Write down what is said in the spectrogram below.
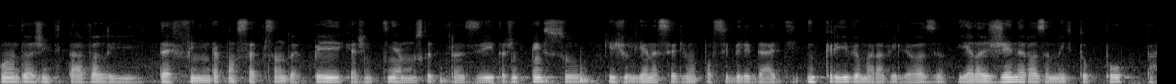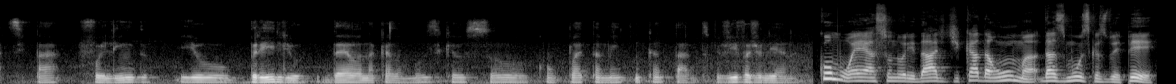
quando a gente estava ali definindo a concepção do EP, que a gente tinha a música de transito, a gente pensou que Juliana seria uma possibilidade incrível, maravilhosa, e ela generosamente topou participar. Foi lindo, e o brilho dela naquela música, eu sou completamente encantado. Viva Juliana! Como é a sonoridade de cada uma das músicas do EP?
